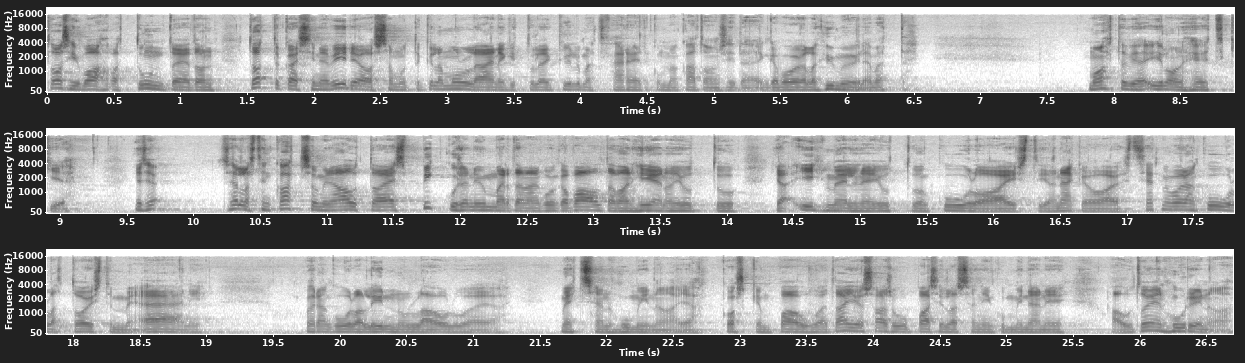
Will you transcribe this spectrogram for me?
tosi vahvat tunteet on. Totta kai siinä videossa, mutta kyllä mulle ainakin tulee kylmät väreet, kun mä katon sitä, enkä voi olla hymyilemättä. Mahtavia ilon hetkiä. Ja se sellaisten katsominen auttaa edes pikkusen ymmärtämään, kuinka valtavan hieno juttu ja ihmeellinen juttu on kuuloaisti ja näköaisti. Se, että me voidaan kuulla toistemme ääni, voidaan kuulla linnun laulua ja metsän huminaa ja kosken pauhua, tai jos asuu Pasilassa niin kuin minä, niin autojen hurinaa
